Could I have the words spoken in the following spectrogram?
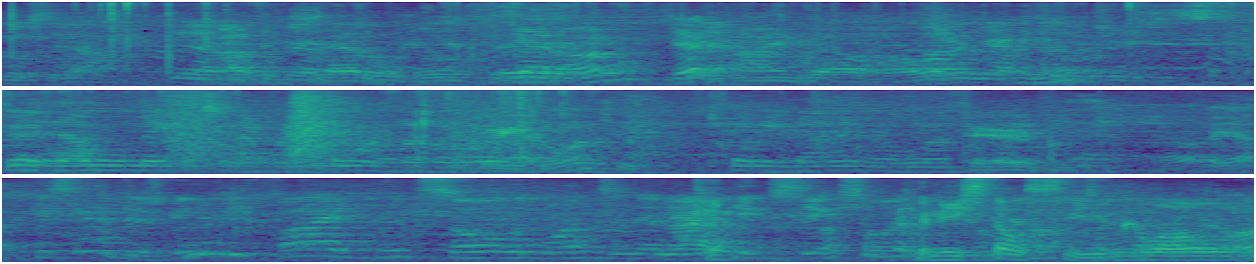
go sit down. Is that auto? Behind Valhalla. Oh, mm-hmm. Good, that will make it to number four. Where are you uh, going to? Twenty-nine or whatever. Oh, yeah. Like I said, there's gonna be five good solid ones, and then I pick six. so Can you still see low? I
